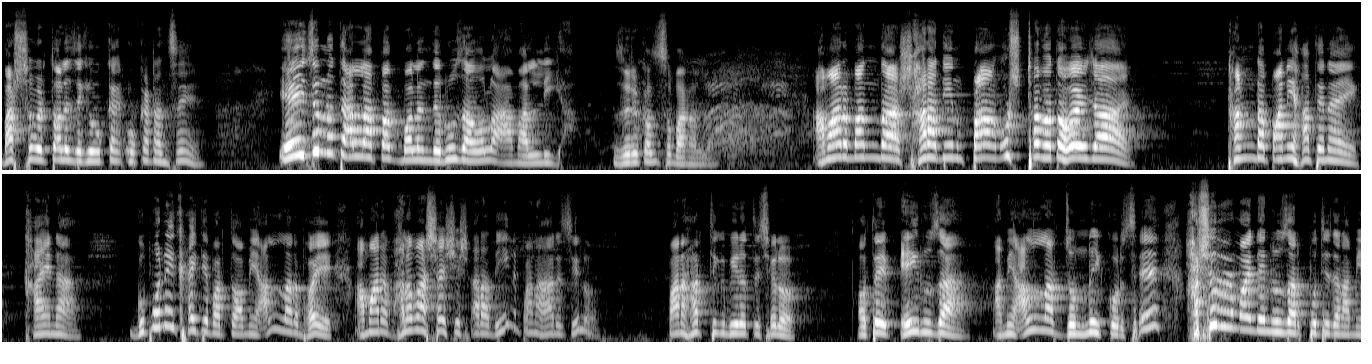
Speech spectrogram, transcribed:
বাৎসবের তলে যে উক্কা উক্কা টানছে। এই জন্য তো আল্লাহ পাক বলেন যে, রোজা হলো আমার লিগা। জোরে কনসবান আল্লাহ আমার বান্দা সারাদিন প্রাণ উষ্ঠাগত হয়ে যায়। ঠান্ডা পানি হাতে নেয়, খায় না। গোপনে খাইতে পারতো আমি আল্লাহর ভয়ে। আমার ভালোবাসায় সে সারাদিন পানাহারে ছিল, পানাহার থেকে বিরত ছিল। অতএব এই রোজা আমি আল্লাহর জন্যই করছে। হাসুরের ময়দান রোজার প্রতিদান আমি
